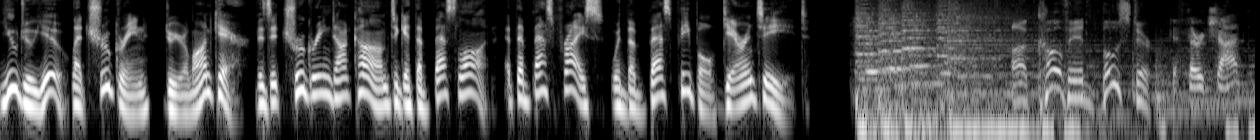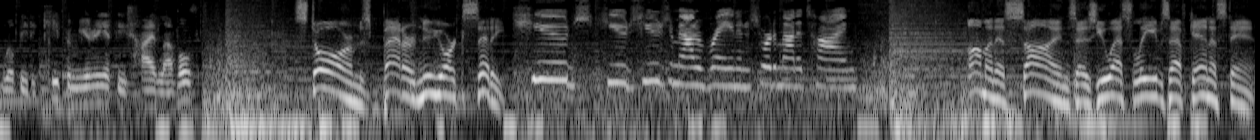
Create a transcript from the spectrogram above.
You do you. Let TruGreen do your lawn care. Visit trugreen.com to get the best lawn at the best price with the best people guaranteed. A COVID booster. The third shot will be to keep immunity at these high levels. Storms batter New York City. Huge, huge, huge amount of rain in a short amount of time. Ominous signs as U.S. leaves Afghanistan.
